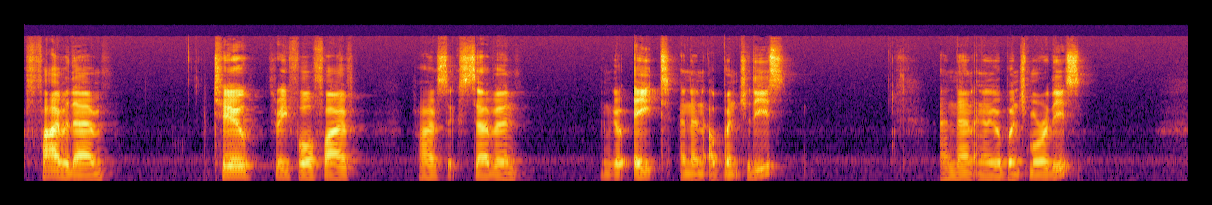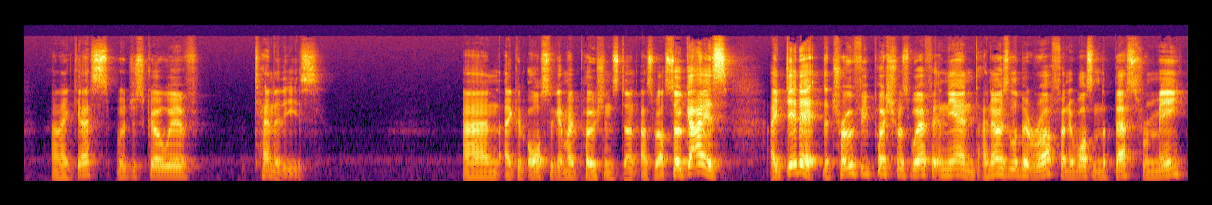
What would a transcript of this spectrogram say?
five of them. Two, three, four, five five, six, seven. To go eight and then a bunch of these. And then I'm to go a bunch more of these. And I guess we'll just go with 10 of these. And I can also get my potions done as well. So guys, I did it. The trophy push was worth it in the end. I know it was a little bit rough and it wasn't the best for me.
